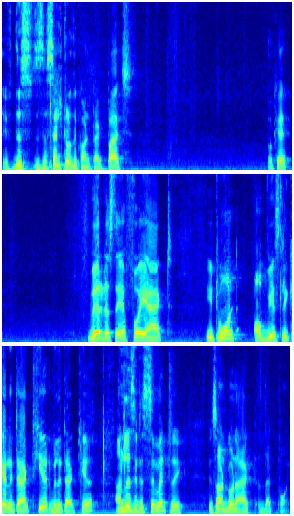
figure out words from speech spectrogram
if this is the center of the contact patch, okay, where does the Fy act? It won't obviously, can it act here? Will it act here? Unless it is symmetric, it's not going to act at that point.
